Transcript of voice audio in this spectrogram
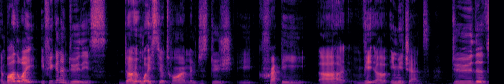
And by the way, if you're to do this, don't waste your time and just do sh- crappy uh, vi- uh, image ads. Do the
